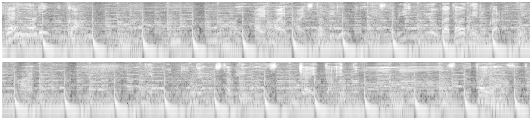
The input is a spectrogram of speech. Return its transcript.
あ、スタビライザーリンクか。はいはいはいはい、スタビリンクね、スタビリンク用型が出るからね。はい。ということで、スタビリンク外しちゃいたいと思います。で、タイヤ外さんと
